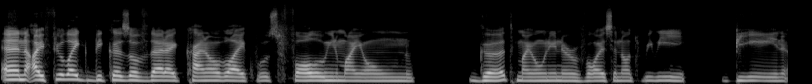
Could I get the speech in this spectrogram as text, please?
and I feel like because of that, I kind of like was following my own gut, my own inner voice, and not really being,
